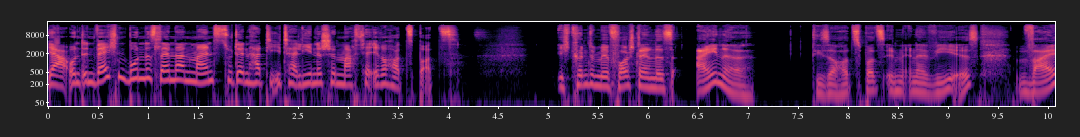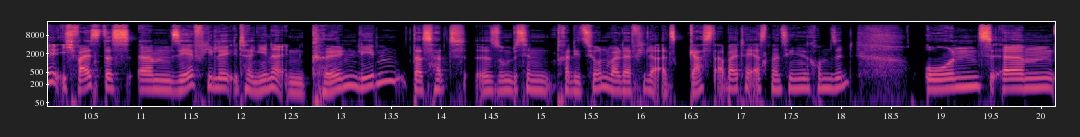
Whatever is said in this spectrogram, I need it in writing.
Ja, und in welchen Bundesländern meinst du denn, hat die italienische Mafia ihre Hotspots? Ich könnte mir vorstellen, dass eine dieser Hotspots in NRW ist, weil ich weiß, dass ähm, sehr viele Italiener in Köln leben. Das hat äh, so ein bisschen Tradition, weil da viele als Gastarbeiter erstmals hingekommen sind. Und ähm,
